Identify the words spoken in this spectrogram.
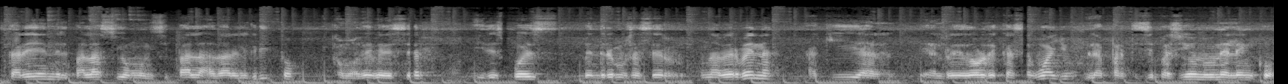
Estaré en el Palacio Municipal a dar el grito, como debe de ser, y después vendremos a hacer una verbena aquí alrededor de Casaguayo, la participación de un elenco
